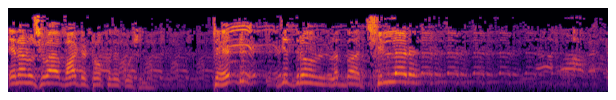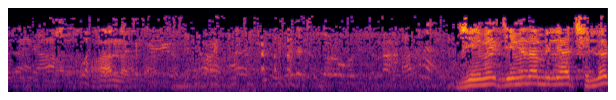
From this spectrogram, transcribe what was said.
انہوں سوائے وڈ ٹوک دے کچھ نہیں۔ ٹھڈ، جدروں لبا چھلڑ۔ جیویں جیویں دا ملیا چھلڑ،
